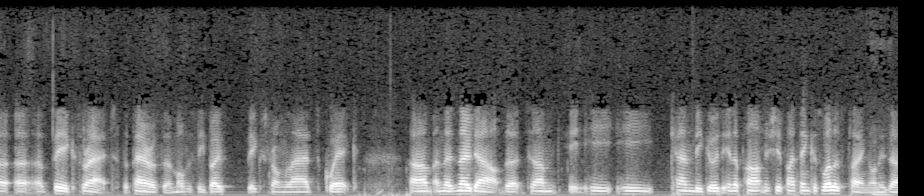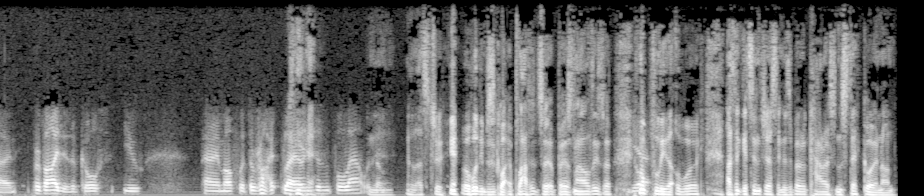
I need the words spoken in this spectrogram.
a, a, a big threat. The pair of them, obviously, both big, strong lads, quick, um, and there's no doubt that um, he he can be good in a partnership. I think as well as playing on his own, provided, of course, you pair him off with the right player and he doesn't fall out with Yeah, them. well, that's true. well, Williams is quite a placid sort of personality, so Yeah. hopefully that'll work. I think it's interesting. There's a bit of carrot and stick going on.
